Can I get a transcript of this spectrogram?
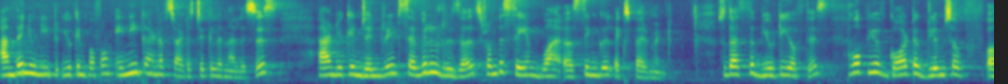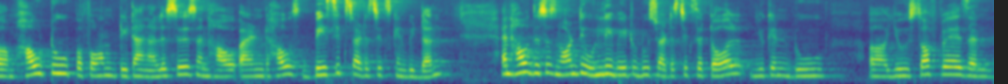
and then you need to, you can perform any kind of statistical analysis and you can generate several results from the same one, uh, single experiment. So that's the beauty of this. I hope you have got a glimpse of um, how to perform data analysis and how and how basic statistics can be done and how this is not the only way to do statistics at all. You can do uh, use softwares and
